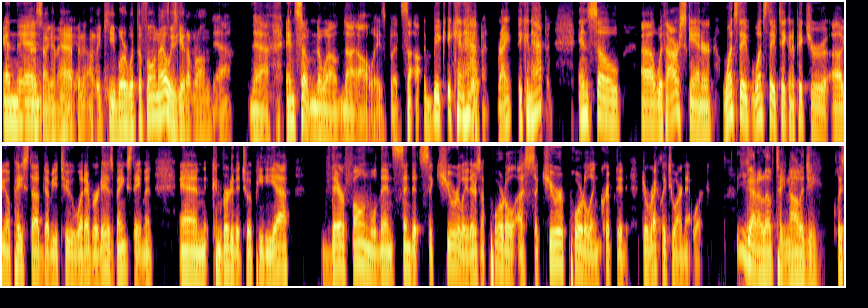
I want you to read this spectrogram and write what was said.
And then that's not going to happen on the keyboard with the phone. I always get them wrong. Yeah. Yeah. And so, no, well, not always, but so, uh, it can happen, right? It can happen. And so, uh, with our scanner, once they've once they've taken a picture, uh, you know, pay stub, W two, whatever it is, bank statement, and converted it to a PDF, their phone will then send it securely. There's a portal, a secure portal encrypted directly to our network. You gotta love technology. Click,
